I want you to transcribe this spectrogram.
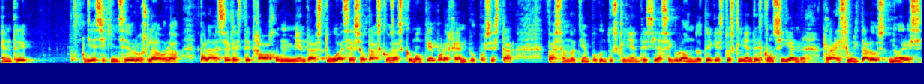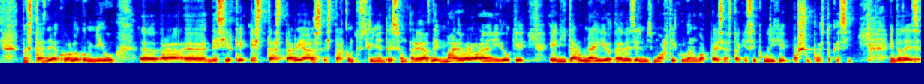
entre 10 y 15 euros la hora para hacer este trabajo mientras tú haces otras cosas, como que, por ejemplo, pues estar pasando tiempo con tus clientes y asegurándote que estos clientes consigan resultados. No, eres, no estás de acuerdo conmigo eh, para eh, decir que estas tareas, estar con tus clientes, son tareas de más valor añadido que editar una y otra vez el mismo artículo en WordPress hasta que se publique. Por supuesto que sí. Entonces,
